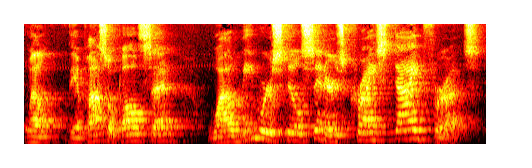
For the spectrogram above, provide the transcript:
well, the Apostle Paul said, while we were still sinners, Christ died for us.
